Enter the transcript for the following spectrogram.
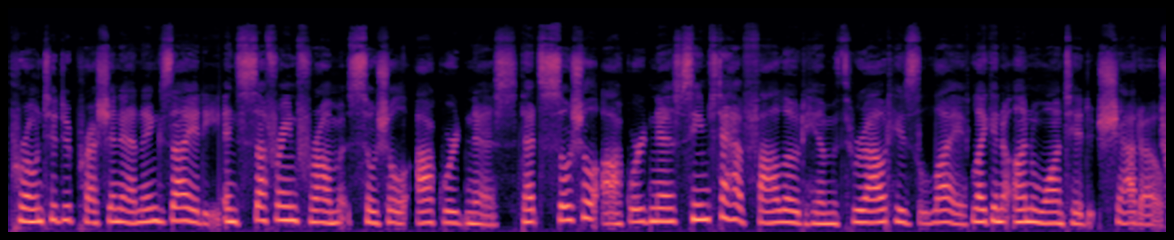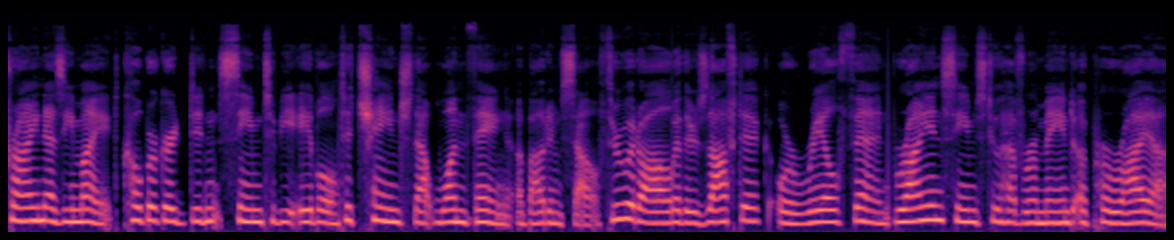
prone to depression and anxiety, and suffering from social awkwardness. That social awkwardness seems to have followed him throughout his life like an unwanted shadow. Trying as he might, Kohberger didn't seem to be able to change that one thing about himself. Through it all, whether Zoftic or rail thin, Brian seems to have remained a pariah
